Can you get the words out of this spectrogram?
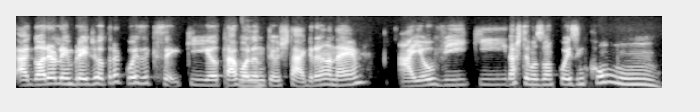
Agora eu lembrei de outra coisa que, que eu estava é. olhando no teu Instagram, né? Aí eu vi que nós temos uma coisa em comum.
